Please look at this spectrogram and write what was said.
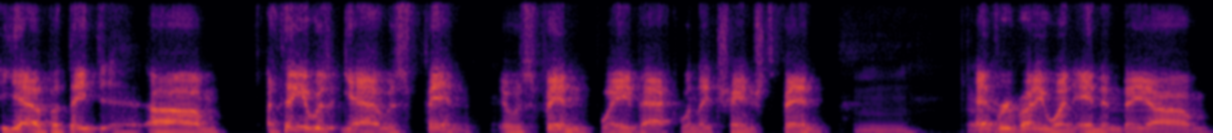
Yeah, but they um I think it was yeah, it was Finn. It was Finn way back when they changed Finn. Mm, Everybody went in and they um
